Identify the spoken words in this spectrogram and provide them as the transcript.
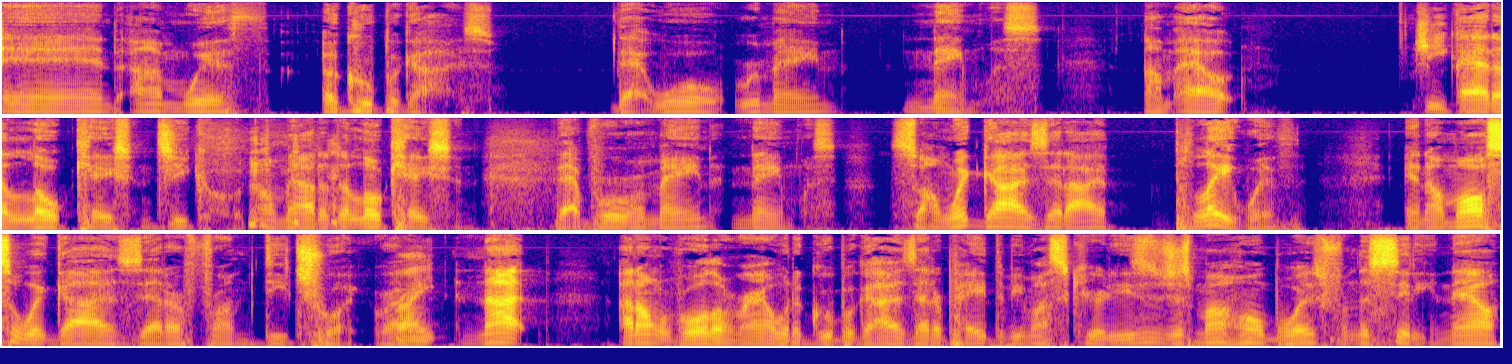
And I'm with a group of guys that will remain nameless. I'm out G at a location, G code. I'm out at a location that will remain nameless. So I'm with guys that I play with, and I'm also with guys that are from Detroit, right? Right. Not, I don't roll around with a group of guys that are paid to be my security. These are just my homeboys from the city. Now,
